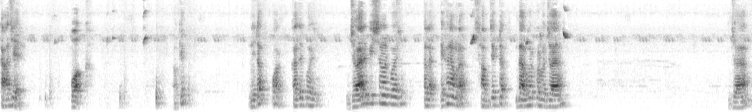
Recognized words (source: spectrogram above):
কাজের work okay need of work কাজের প্রয়োজন। জয়ার বিশ্রামের প্রয়োজন। তাহলে এখানে আমরা সাবজেক্টটা ব্যবহার করব Jaya. Jaya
